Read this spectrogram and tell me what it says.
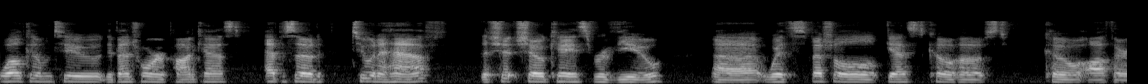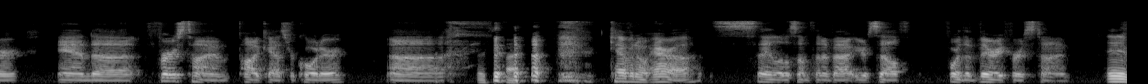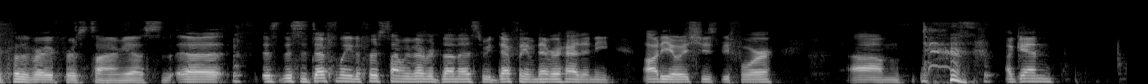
welcome to the Benchwarmer podcast, episode two and a half, the Shit Showcase review, uh, with special guest co-host, co-author, and uh, first-time podcast recorder, uh, Kevin O'Hara. Say a little something about yourself for the very first time. Eh, for the very first time, yes. Uh, this this is definitely the first time we've ever done this. We definitely have never had any audio issues before. Um, again,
